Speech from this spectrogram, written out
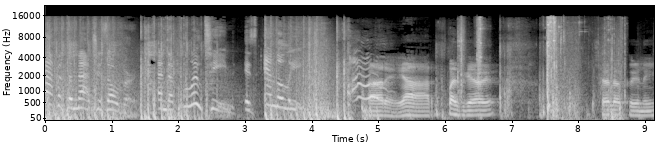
Half of the match is over, and the blue team is in the lead. अरे यार फंस गया मैं चलो कोई नहीं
